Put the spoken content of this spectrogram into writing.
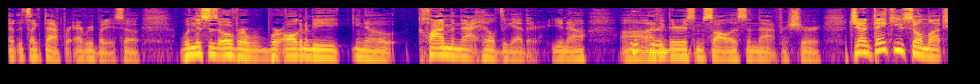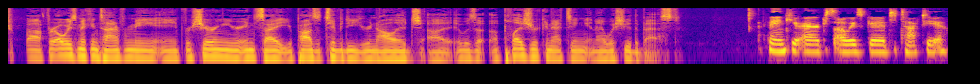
it's like that for everybody. So when this is over, we're all going to be you know climbing that hill together you know uh, i think there is some solace in that for sure jen thank you so much uh, for always making time for me and for sharing your insight your positivity your knowledge uh, it was a, a pleasure connecting and i wish you the best Thank you, Eric. It's always good to talk to you.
